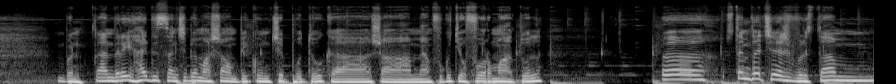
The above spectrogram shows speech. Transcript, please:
Bun. Andrei, haideți să începem așa un pic cu începutul, că așa mi-am făcut eu formatul. Uh, suntem de aceeași vârstă. Am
